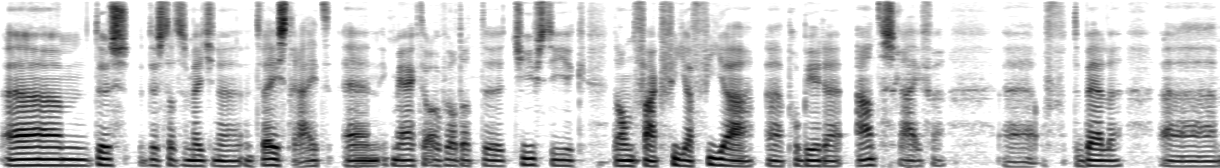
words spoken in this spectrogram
Ehm, dus, dus dat is een beetje een, een tweestrijd. En ik merkte ook wel dat de chiefs die ik dan vaak via via probeerde aan te schrijven of te bellen, ehm,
